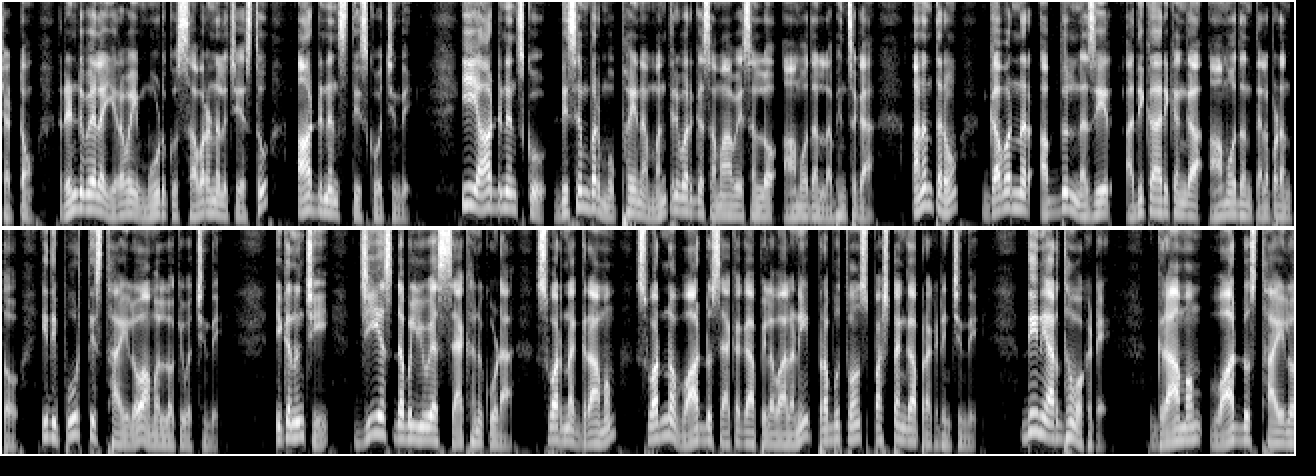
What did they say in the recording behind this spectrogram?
చట్టం రెండు వేల ఇరవై మూడుకు సవరణలు చేస్తూ ఆర్డినెన్స్ తీసుకువచ్చింది. ఈ ఆర్డినెన్స్కు డిసెంబర్ ముప్పైన మంత్రివర్గ సమావేశంలో ఆమోదం లభించగా అనంతరం గవర్నర్ అబ్దుల్ నజీర్ అధికారికంగా ఆమోదం తెలపడంతో ఇది పూర్తిస్థాయిలో అమల్లోకి వచ్చింది. ఇక నుంచి జీఎస్డబ్ల్యూఎస్ శాఖను కూడా స్వర్ణ గ్రామం స్వర్ణ వార్డు శాఖగా పిలవాలని ప్రభుత్వం స్పష్టంగా ప్రకటించింది. దీని అర్థం ఒకటే గ్రామం వార్డు స్థాయిలో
